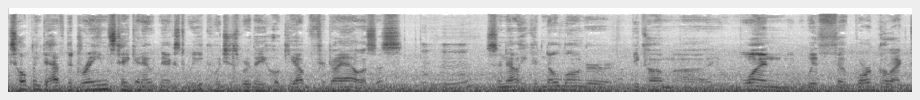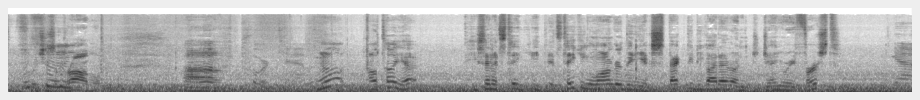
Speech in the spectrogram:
he's hoping to have the drains taken out next week, which is where they hook you up for dialysis. Mm-hmm. So now he can no longer become uh, one with the Borg Collective, which is a problem. Um, oh, poor Ken. no, I'll tell you. He said it's, take, it's taking longer than he expected. He got out on January 1st. Yeah.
